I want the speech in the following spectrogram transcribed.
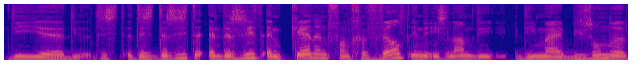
Die, uh, die, het is, het is, er, zit, er zit een kern van geweld in de islam die, die mij bijzonder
